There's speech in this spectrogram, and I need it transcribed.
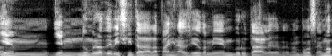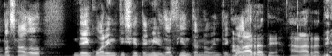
Y en, y en, números de visitas a la página ha sido también brutal. Hemos, hemos pasado de 47.294 agárrate, agárrate.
